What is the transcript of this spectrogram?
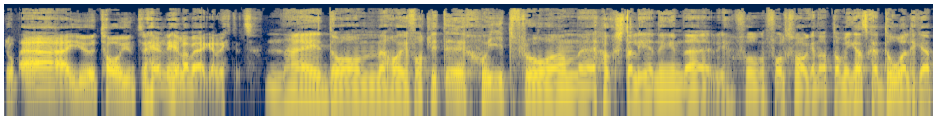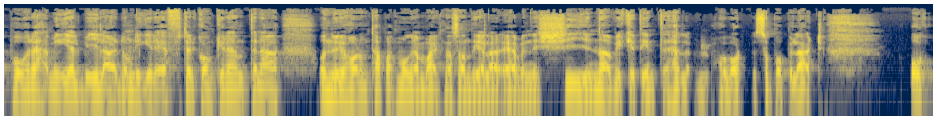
de är ju, tar ju inte det heller hela vägen riktigt. Nej, de har ju fått lite skit från eh, högsta ledningen där från Volkswagen. Att de är ganska dåliga på det här med elbilar. De ligger efter konkurrenterna. Och nu har de tappat många marknadsandelar även i Kina, vilket inte heller har varit så populärt. Och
